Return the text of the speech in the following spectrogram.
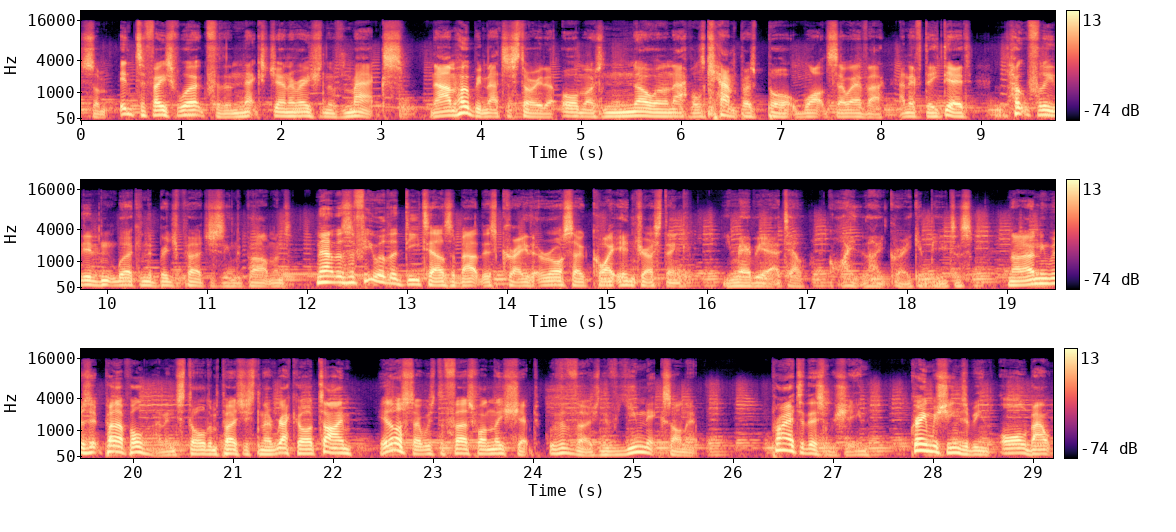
some interface work for the next generation of Macs. Now, I'm hoping that's a story that almost no one on Apple's campus bought whatsoever, and if they did, hopefully they didn't work in the bridge purchasing department. Now, there's a few other details about this Cray that are also quite interesting. You may be able to tell, I quite like Cray computers. Not only was it purple and installed and purchased in a record time, it also was the first one they shipped with a version of Unix on it. Prior to this machine, Cray machines have been all about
